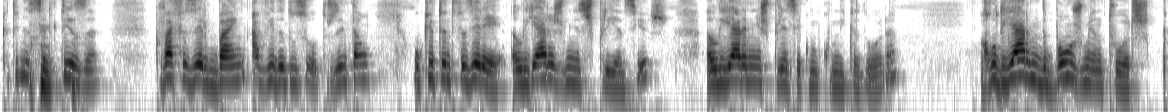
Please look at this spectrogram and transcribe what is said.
que eu tenho a certeza que vai fazer bem à vida dos outros. Então, o que eu tento fazer é aliar as minhas experiências, aliar a minha experiência como comunicadora, rodear-me de bons mentores que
